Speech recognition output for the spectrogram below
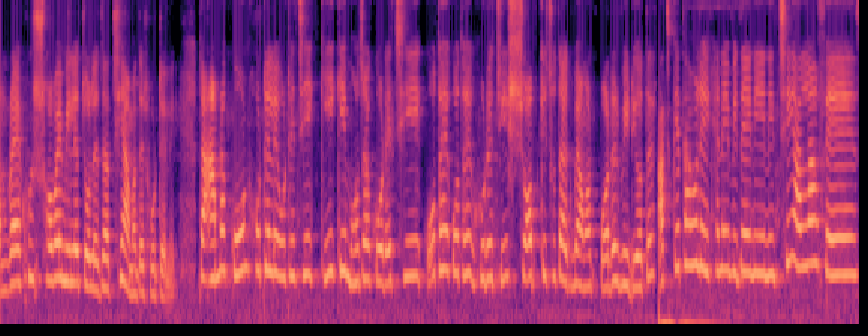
আমরা এখন সবাই মিলে চলে যাচ্ছি আমাদের হোটেলে। তা আমরা কোন হোটেলে উঠেছি, কি কি মজা করেছি, কোথায় কোথায় ঘুরেছি সব কিছু থাকবে আমার পরের ভিডিওতে। আজকে তাহলে এখানেই বিদায় নিয়ে নিচ্ছি। আল্লাহ হাফেজ।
